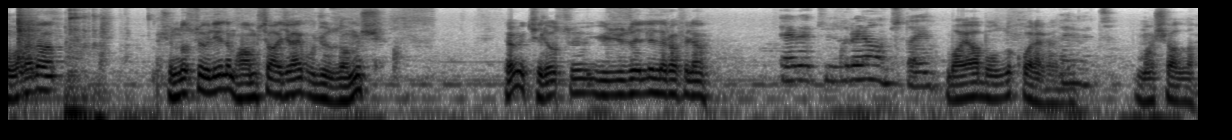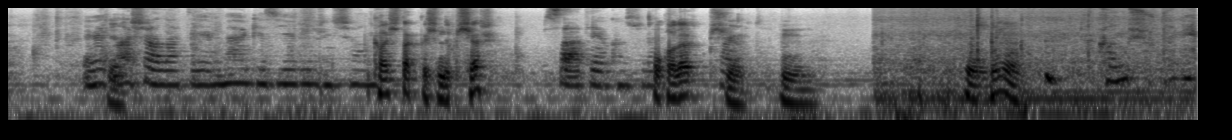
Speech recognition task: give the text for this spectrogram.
Bu arada şunu da söyleyelim hamsi acayip ucuzlamış. Değil mi? Kilosu 100-150 lira falan. Evet 100 liraya almış dayı. Bayağı bolluk var herhalde. Evet. Maşallah. Evet Ya. maşallah diyelim. Herkes yiyebilir inşallah. Kaç dakika şimdi pişer? Bir saate yakın sürer. O kadar pişiyor. Hmm. Oldu mu? Bakalım şurada bir.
